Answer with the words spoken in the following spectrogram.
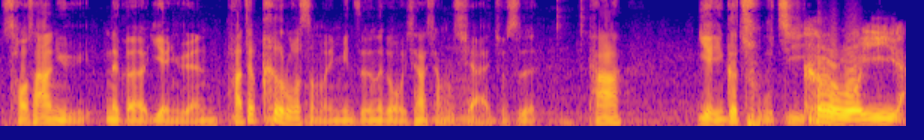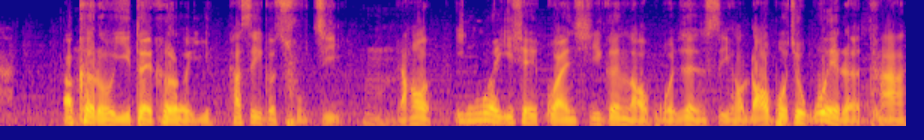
超杀女那个演员，她叫克罗什么名字？那个我现在想不起来，就是她演一个厨妓，克罗伊啊。啊，克罗伊对克罗伊，他是一个厨妓，嗯，然后因为一些关系跟劳勃认识以后，劳勃就为了他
